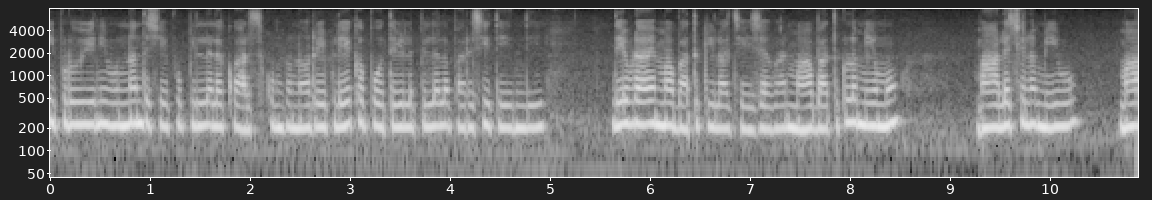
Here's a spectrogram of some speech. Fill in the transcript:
ఇప్పుడు నీవు ఉన్నంతసేపు పిల్లలకు అరుచుకుంటున్నావు రేపు లేకపోతే వీళ్ళ పిల్లల పరిస్థితి ఏంది? దేవుడా మా బతుకు ఇలా చేసేవారు మా బతుకులో మేము మా ఆలోచనలో మేము మా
